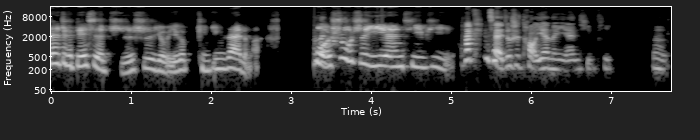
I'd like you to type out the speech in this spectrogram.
但是这个爹系的值是有一个平均在的嘛？火树是 ENTP，他看起来就是讨厌的 ENTP。嗯，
